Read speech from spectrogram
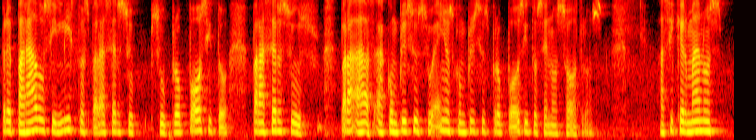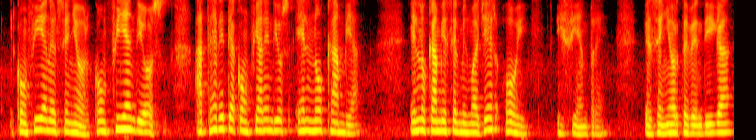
preparados y listos para hacer su, propósito, para, hacer sus, para cumplir sus sueños, cumplir sus propósitos en nosotros. Así que hermanos, confía en el Señor, confía en Dios, atrévete a confiar en Dios, Él no cambia. Él no cambia, es el mismo ayer, hoy y siempre. El Señor te bendiga.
